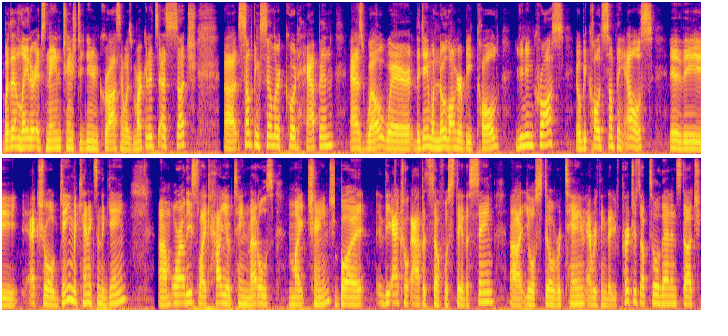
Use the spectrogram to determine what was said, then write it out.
but then later its name changed to Union Cross and was marketed as such. Uh, something similar could happen as well, where the game would no longer be called Union Cross. It will be called something else. Uh, the actual game mechanics in the game, um, or at least like how you obtain medals, might change, but the actual app itself will stay the same. Uh, you'll still retain everything that you've purchased up till then and such.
